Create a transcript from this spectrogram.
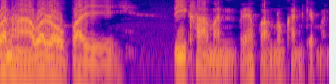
ปัญหาว่าเราไป ตีค่ามันไปให้ความต้องคัญแก่มัน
